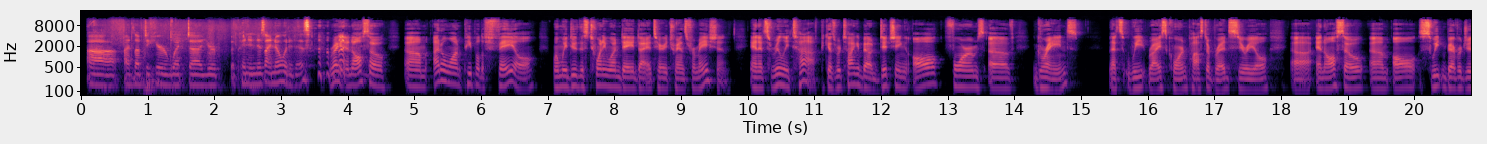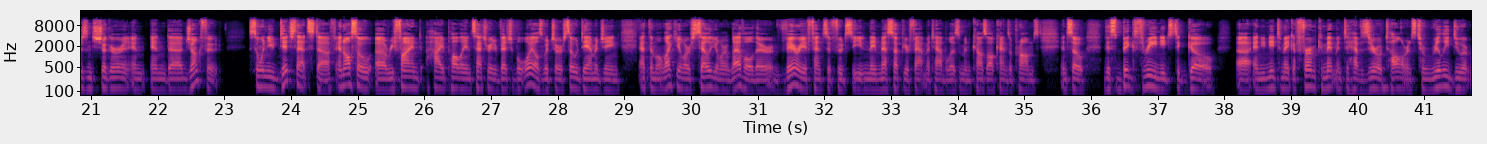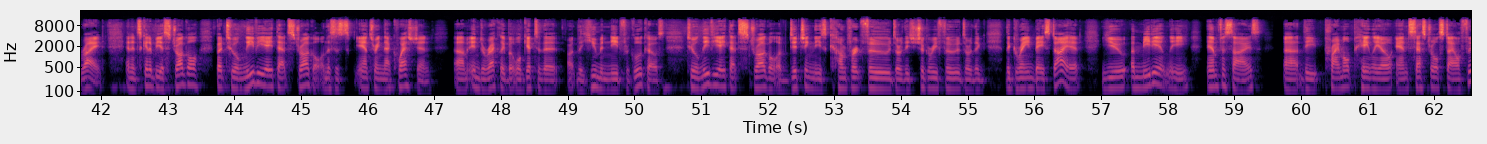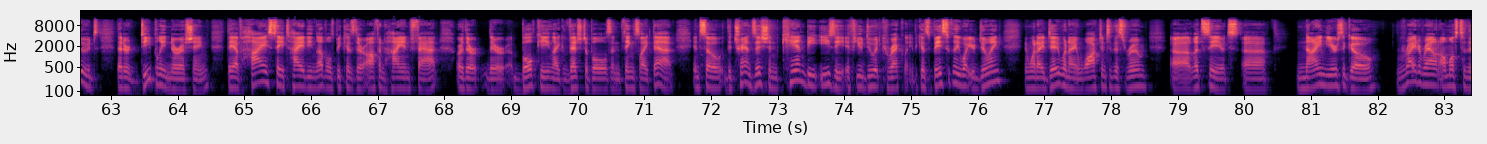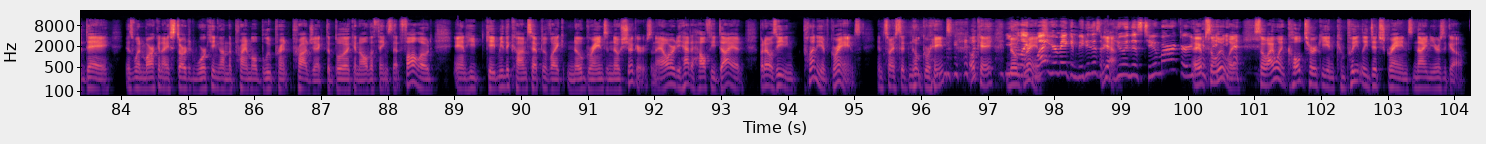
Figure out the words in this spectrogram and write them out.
uh, I'd love to hear what uh, your opinion is. I know what it is. right. And also, um, I don't want people to fail when we do this 21 day dietary transformation. And it's really tough because we're talking about ditching all forms of grains. That's wheat, rice, corn, pasta, bread, cereal, uh, and also um, all sweetened beverages and sugar and, and uh, junk food. So when you ditch that stuff, and also uh, refined high polyunsaturated vegetable oils, which are so damaging at the molecular cellular level, they're very offensive foods to eat, and they mess up your fat metabolism and cause all kinds of problems. And so this big three needs to go. Uh, and you need to make a firm commitment to have zero tolerance to really do it right. And it's going to be a struggle, but to alleviate that struggle, and this is answering that question, um, indirectly, but we'll get to the uh, the human need for glucose to alleviate that struggle of ditching these comfort foods or these sugary foods or the the grain based diet. You immediately emphasize uh, the primal paleo ancestral style foods that are deeply nourishing. They have high satiety levels because they're often high in fat or they're they're bulky like vegetables and things like that. And so the transition can be easy if you do it correctly because basically what you're doing and what I did when I walked into this room, uh, let's see, it's uh, nine years ago right around almost to the day is when Mark and I started working on the Primal Blueprint project, the book, and all the things that followed. And he gave me the concept of like no grains and no sugars. And I already had a healthy diet, but I was eating plenty of grains. And so I said, no grains? Okay, no You're like, grains. what? You're making me do this? Are Yeah. you doing this too, Mark? Or Absolutely. Yeah. So I went cold turkey and completely ditched grains nine years ago.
